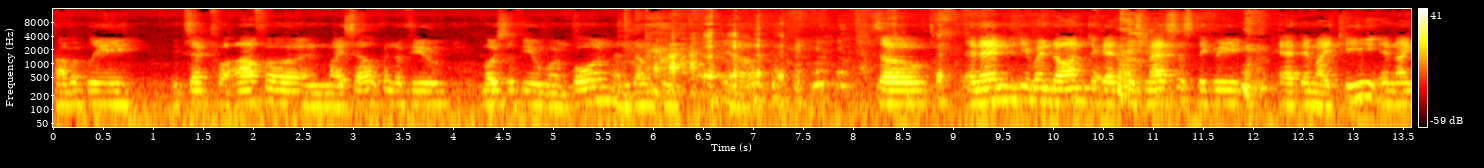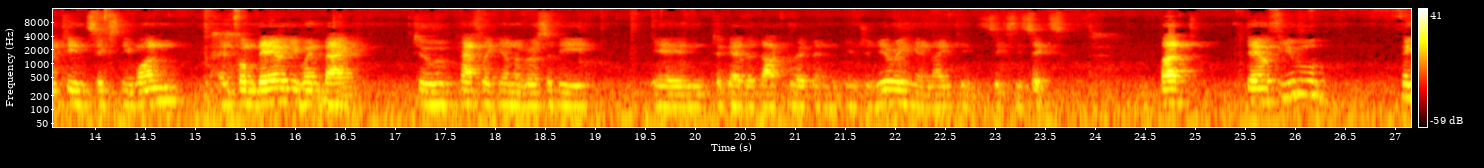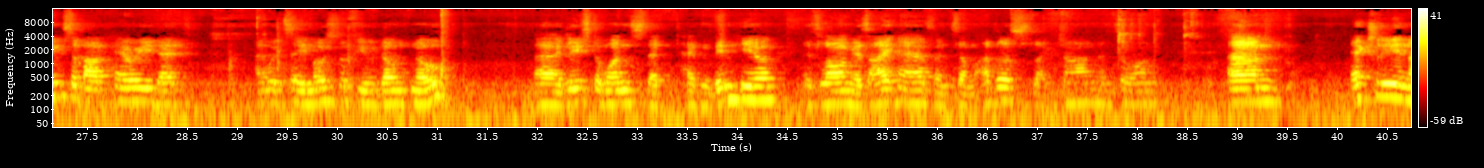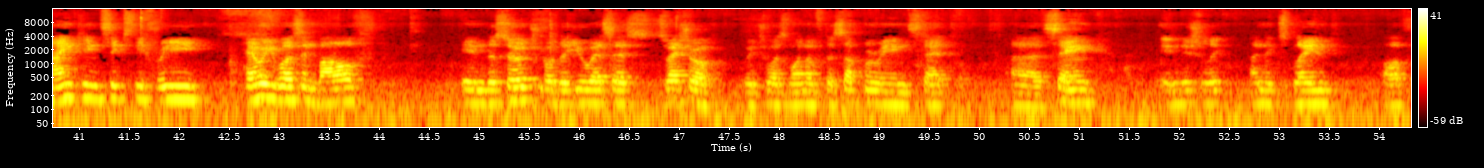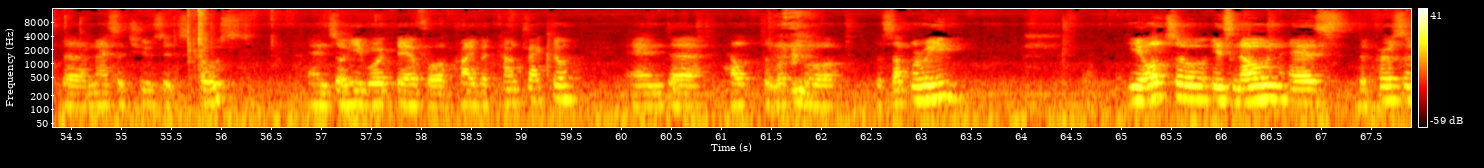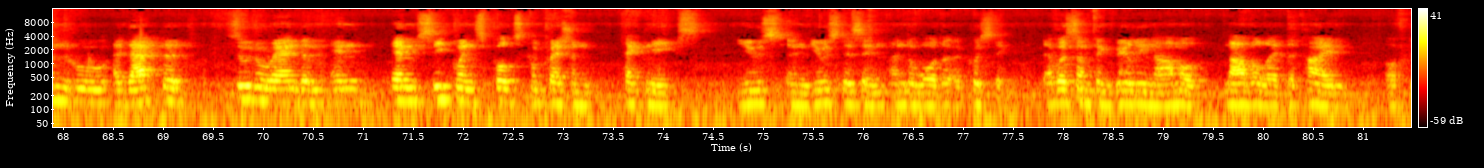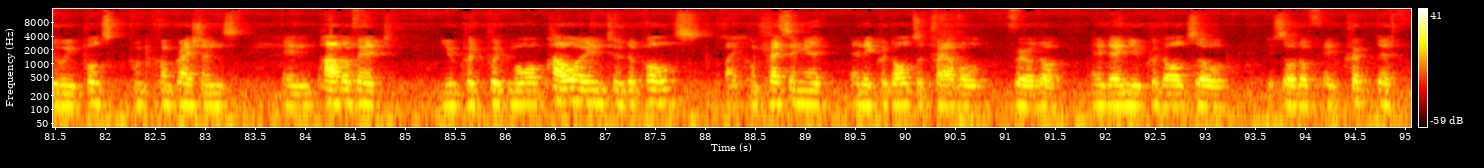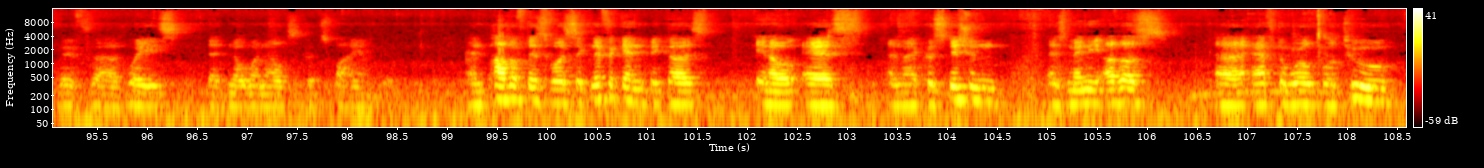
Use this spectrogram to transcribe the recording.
Probably, except for Arthur and myself and a few, most of you weren't born and don't, you know. so, and then he went on to get his master's degree at MIT in 1961, and from there he went back to Catholic University in, to get a doctorate in engineering in 1966. But there are a few things about Harry that I would say most of you don't know, uh, at least the ones that haven't been here as long as I have, and some others like John and so on. Um, actually, in 1963, Harry was involved in the search for the USS Thresher which was one of the submarines that uh, sank initially unexplained off the Massachusetts coast. And so he worked there for a private contractor and uh, helped to look for the submarine. He also is known as the person who adapted pseudo-random M sequence pulse compression techniques used and use this in underwater acoustic. That was something really novel, novel at the time of doing pulse compressions. And part of it, you could put more power into the pulse by compressing it, and it could also travel further. And then you could also sort of encrypt it with uh, ways that no one else could spy on you. And part of this was significant because, you know, as an acoustician, as many others uh, after World War II.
